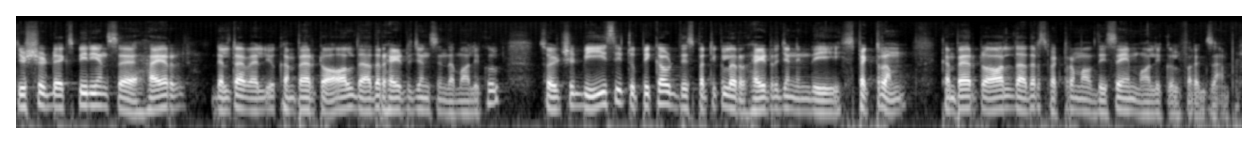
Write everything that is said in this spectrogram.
this should experience a higher delta value compared to all the other hydrogens in the molecule. So it should be easy to pick out this particular hydrogen in the spectrum compared to all the other spectrum of the same molecule, for example.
